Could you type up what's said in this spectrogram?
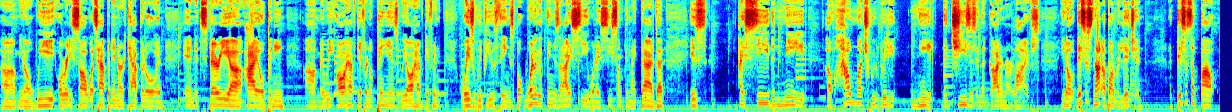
Um, you know we already saw what's happened in our capital and and it's very uh, eye-opening. Um, and we all have different opinions. We all have different ways we view things. But one of the things that i see when i see something like that that is i see the need of how much we really need the Jesus and the God in our lives. You know, this is not about religion. This is about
